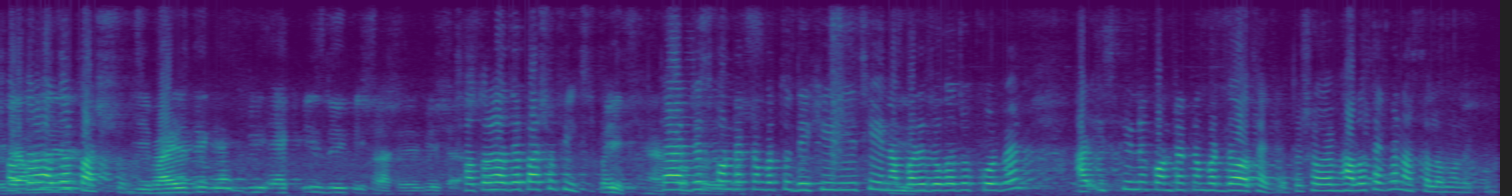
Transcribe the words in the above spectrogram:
17,500 জি বাইরে থেকে এক পিস দুই পিস আসে এর বেশি আসে। না। সতেরো হাজার পাঁচশো ফিক্সড প্রাইস হ্যাঁ, তো অ্যাড্রেস 17,500 নাম্বার তো দেখিয়ে দিয়েছি এই নাম্বারে যোগাযোগ করবেন। আর স্ক্রিনে কন্ট্যাক্ট নাম্বার দেওয়া থাকবে। তো সবাই ভালো থাকবেন আসসালামু আলাইকুম।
